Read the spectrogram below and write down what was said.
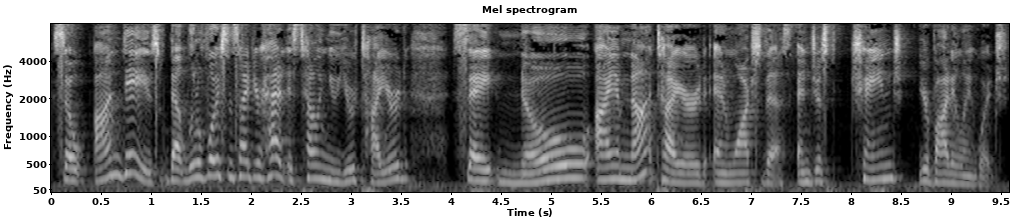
So on days that little voice inside your head is telling you you're tired, say, no, I am not tired and watch this and just change your body language.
